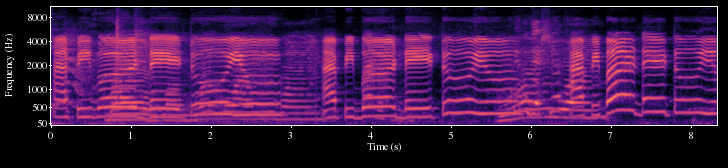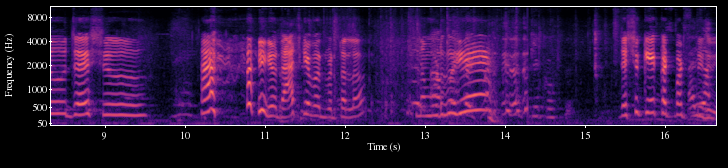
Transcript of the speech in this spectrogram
Happy birthday to you happy birthday to you happy birthday to you Jashu ಅಯ್ಯೋ ನಾಚಿಕೆ ಬಂದ್ಬಿಡ್ತಲ್ಲ? ನಮ್ಮ ಹುಡುಗಿಗೆ ಜಶು ಕೇಕ್ ಕಟ್ ಮಾಡಿಸ್ತಿದ್ವಿ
